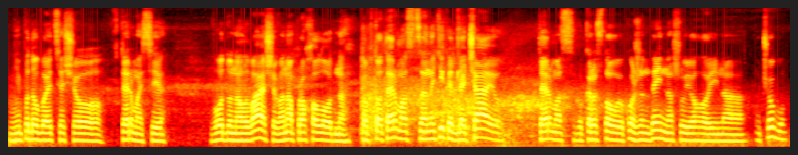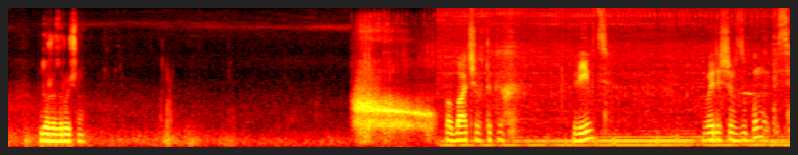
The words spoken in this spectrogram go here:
Мені подобається, що в термосі воду наливаєш і вона прохолодна. Тобто термос це не тільки для чаю. Термос використовую кожен день, ношу його і на учобу. Дуже зручно. Побачив таких вівць. Вирішив зупинитися.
